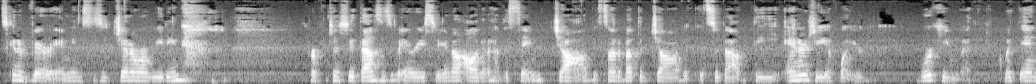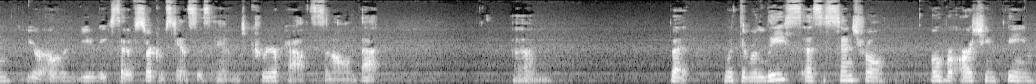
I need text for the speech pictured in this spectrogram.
It's going to vary. I mean, this is a general reading for potentially thousands of Aries, so you're not all going to have the same job. It's not about the job; it's about the energy of what you're working with within your own unique set of circumstances and career paths and all of that. Um, but with the release as the central overarching theme,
